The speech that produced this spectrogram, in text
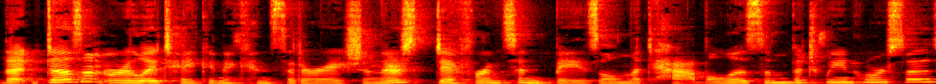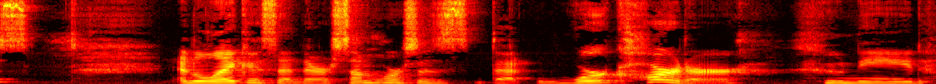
that doesn't really take into consideration there's difference in basal metabolism between horses. And like I said, there are some horses that work harder who need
